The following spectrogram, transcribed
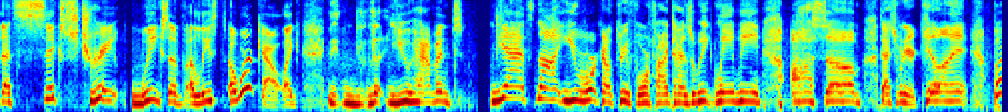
that's six straight weeks of at least a workout like th- you haven't yeah, it's not you work out three, four, five times a week, maybe. Awesome. That's when you're killing it. But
